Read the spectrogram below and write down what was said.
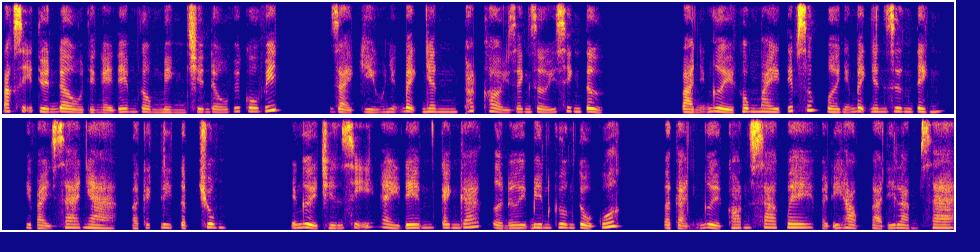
Bác sĩ tuyến đầu thì ngày đêm gồng mình chiến đấu với Covid, giải cứu những bệnh nhân thoát khỏi ranh giới sinh tử. Và những người không may tiếp xúc với những bệnh nhân dương tính thì phải xa nhà và cách ly tập trung. Những người chiến sĩ ngày đêm canh gác ở nơi biên cương tổ quốc và cả những người con xa quê phải đi học và đi làm xa.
